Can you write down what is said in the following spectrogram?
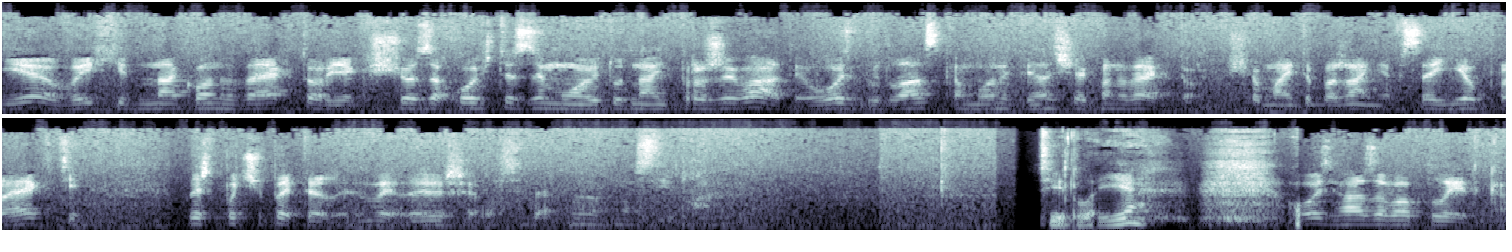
Є вихід на конвектор, якщо захочете зимою тут навіть проживати. Ось, будь ласка, ще конвектор, якщо маєте бажання. Все є в проєкті. Лише почепити лишилося. На світло. Світло є. Ось газова плитка.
